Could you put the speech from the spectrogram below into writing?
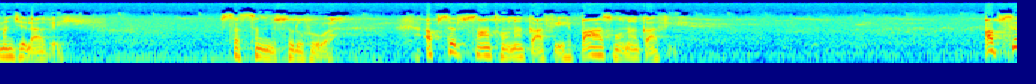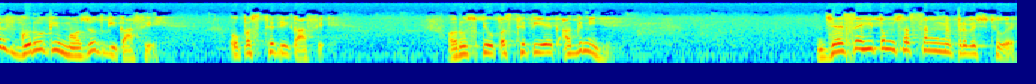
मंजिल आ गई। सत्संग शुरू हुआ। अब सिर्फ़ साथ होना काफ़ी है, पास होना काफ़ी है। अब सिर्फ़ गुरु की मौजूदगी काफ़ी है, उपस्थिति काफ़ी है, और उसकी उपस्थिति एक अग्नि है। जैसे ही तुम सत्संग में प्रविष्ट हुए,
